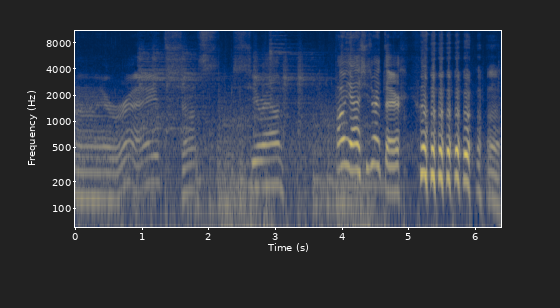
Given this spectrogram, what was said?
Alright, let's see around. Oh yeah, she's right there. oh,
